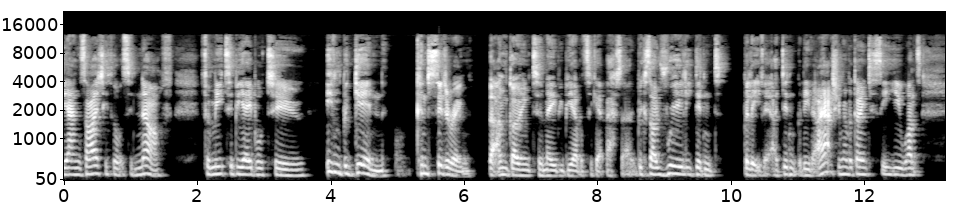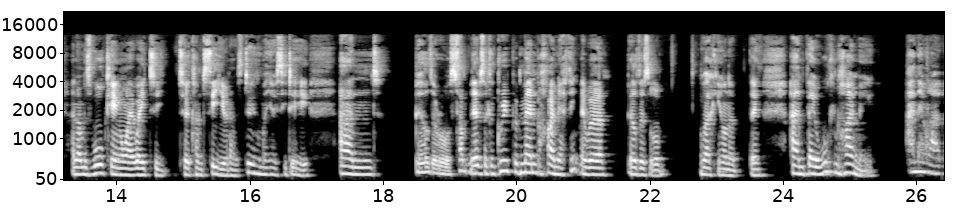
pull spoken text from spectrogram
the anxiety thoughts enough for me to be able to even begin considering that I'm going to maybe be able to get better because I really didn't believe it. I didn't believe it. I actually remember going to see you once and I was walking on my way to, to come to see you and I was doing my OCD and builder or something. There was like a group of men behind me. I think they were builders or working on a thing and they were walking behind me and they were like,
